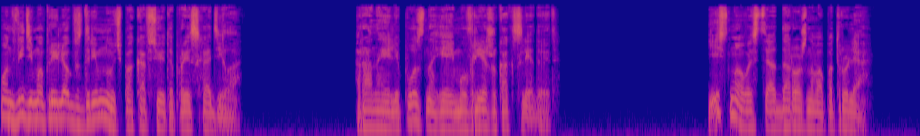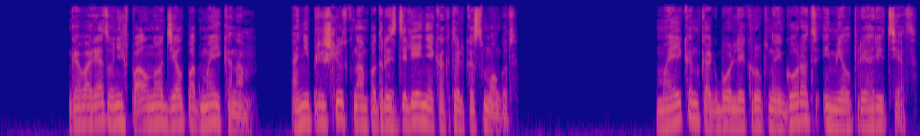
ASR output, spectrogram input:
Он, видимо, прилег вздремнуть, пока все это происходило. Рано или поздно я ему врежу как следует. Есть новости от дорожного патруля. Говорят, у них полно дел под Мейконом. Они пришлют к нам подразделение, как только смогут. Мейкон, как более крупный город, имел приоритет.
